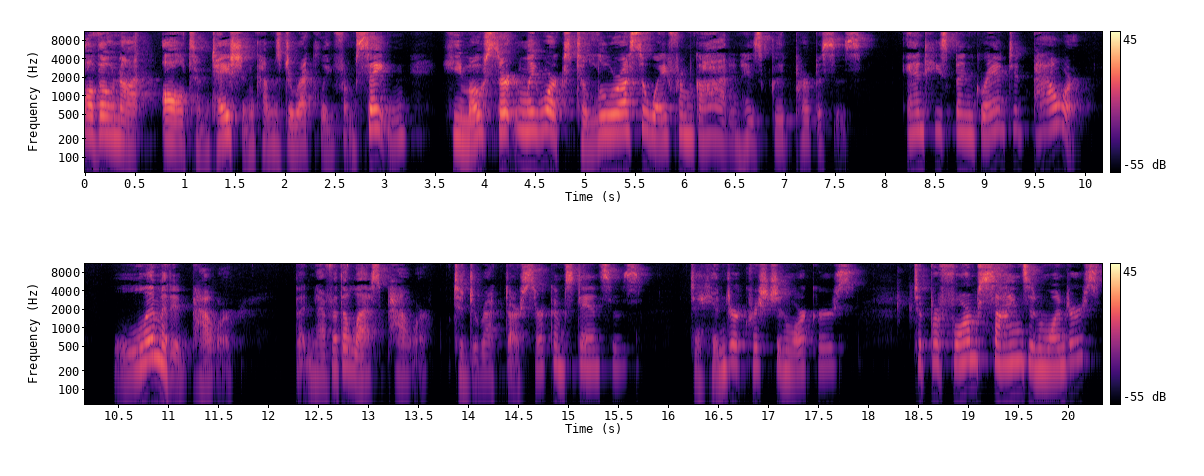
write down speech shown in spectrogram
Although not all temptation comes directly from Satan, he most certainly works to lure us away from God and his good purposes. And he's been granted power, limited power, but nevertheless power to direct our circumstances, to hinder Christian workers, to perform signs and wonders,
